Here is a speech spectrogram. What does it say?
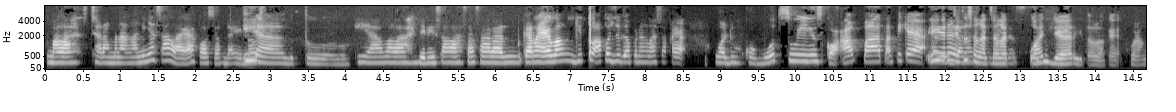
malah cara menanganinya salah ya kalau self diagnose. iya betul. Iya, malah jadi salah sasaran. Karena emang gitu aku juga pernah ngerasa kayak waduh kok mood swings kok apa? Tapi kayak Iya itu sangat-sangat self-diagnose. wajar gitu loh. Kayak kurang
